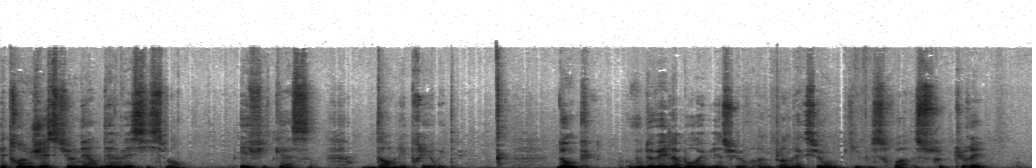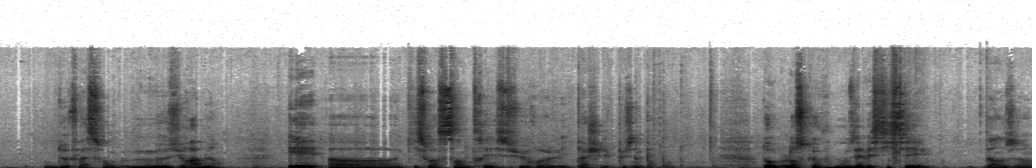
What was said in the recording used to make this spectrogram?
être un gestionnaire d'investissement efficace dans les priorités. Donc vous devez élaborer bien sûr un plan d'action qui soit structuré de façon mesurable et euh, qui soit centré sur les tâches les plus importantes. Donc lorsque vous investissez dans un,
